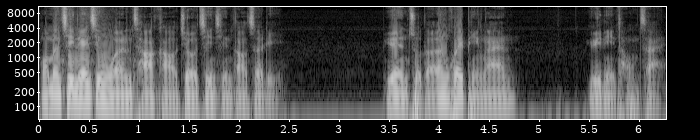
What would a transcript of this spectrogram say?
我们今天经文查考就进行到这里。愿主的恩惠平安与你同在。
